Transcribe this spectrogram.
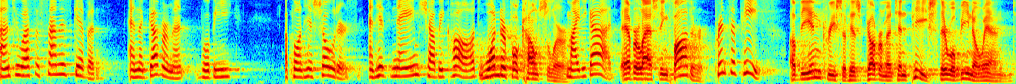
unto us a son is given, and the government will be upon his shoulders, and his name shall be called Wonderful counselor, Mighty God, everlasting Father. Prince of Peace. Of the increase of his government and peace there will be no end.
